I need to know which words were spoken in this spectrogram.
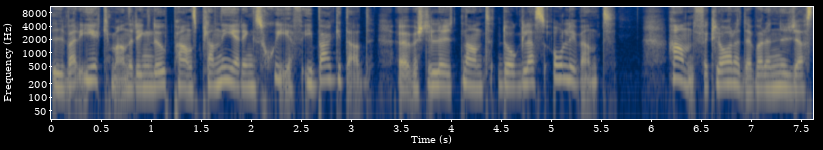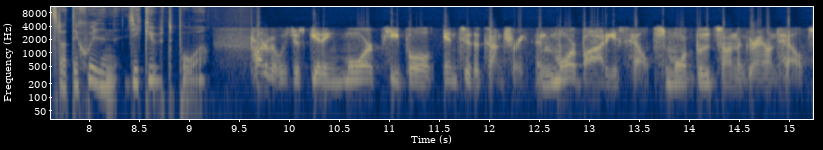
Ivar Ekman ringde upp hans planeringschef i Bagdad, överstelöjtnant Douglas Olivant. Han förklarade vad den nya strategin gick ut på. Part of it was just getting more people into the country, and more bodies helps, more boots on the ground helps.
